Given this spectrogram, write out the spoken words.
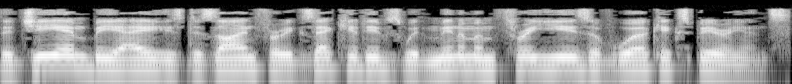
the GMBA is designed for executives with minimum three years of work experience.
